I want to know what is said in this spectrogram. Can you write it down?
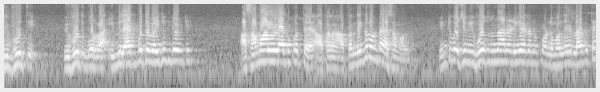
విభూతి విభూతి బుర్ర. ఇవి లేకపోతే వైదికుడు ఏమిటి? ఆ సమానం లేకపోతే అతను అతని దగ్గర ఉంటాయి ఆ సామాన్లు. ఇంటికి వచ్చి విభూతి ఉందా అని అడిగాడు అనుకోండి మన దగ్గర లేకపోతే?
